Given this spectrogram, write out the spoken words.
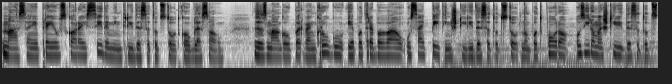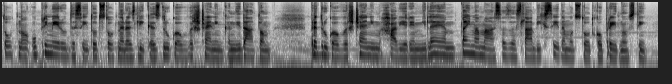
Masa je prejel skoraj 37 odstotkov glasov. Za zmago v prvem krogu je potreboval vsaj 45 odstotno podporo oziroma 40 odstotno v primeru 10 odstotne razlike z drugo uvrščenim kandidatom. Pred drugo uvrščenim Javierjem Milejem pa ima Masa za slabih 7 odstotkov prednosti.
